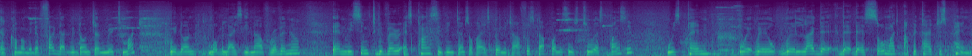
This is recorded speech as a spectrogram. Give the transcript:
economy. The fact that we don't generate much, we don't mobilize enough revenue, and we seem to be very expansive in terms of our expenditure. Our fiscal policy is too expansive. We spend, we, we, we like the, the, there's so much appetite to spend,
